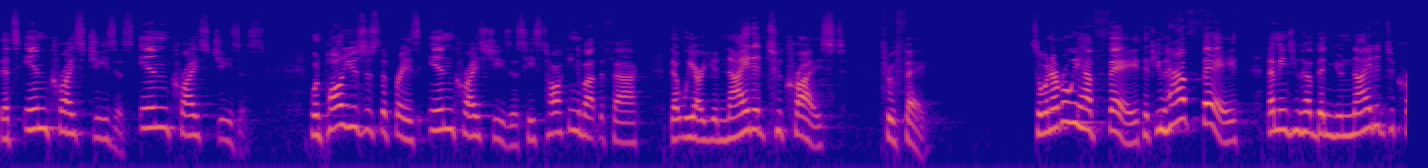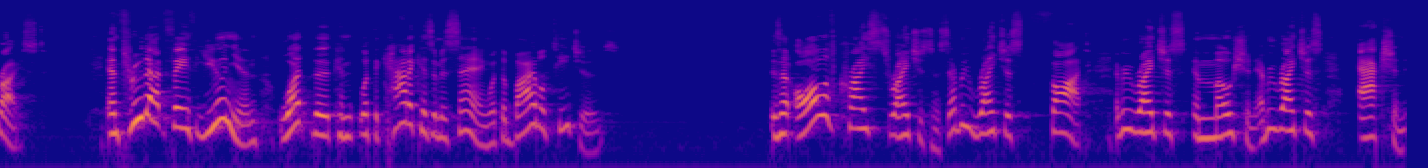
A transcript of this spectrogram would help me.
That's in Christ Jesus. In Christ Jesus. When Paul uses the phrase in Christ Jesus, he's talking about the fact that we are united to Christ through faith. So, whenever we have faith, if you have faith, that means you have been united to Christ. And through that faith union, what the, what the catechism is saying, what the Bible teaches, is that all of Christ's righteousness, every righteous thought, every righteous emotion, every righteous action,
